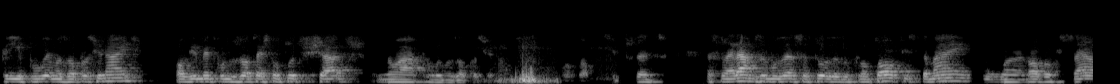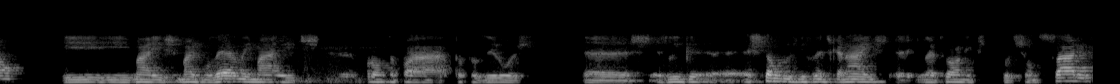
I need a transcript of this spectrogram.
cria problemas operacionais. Obviamente, quando os hotéis estão todos fechados, não há problemas operacionais. E, portanto, acelerámos a mudança toda do front office também, com uma nova versão e, e mais, mais moderna e mais uh, pronta para, para fazer hoje as, as link, a gestão dos diferentes canais uh, eletrónicos que depois são necessários.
